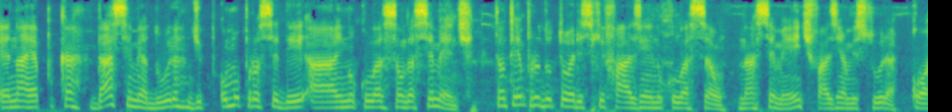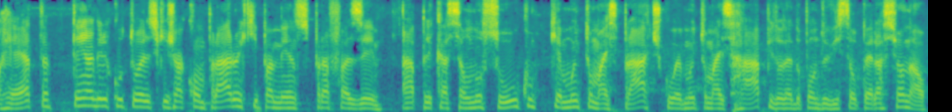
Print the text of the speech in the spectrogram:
é na época da semeadura de como proceder à inoculação da semente. Então tem produtores que fazem a inoculação na semente, fazem a mistura correta. Tem agricultores que já compraram equipamentos para fazer a aplicação no sulco, que é muito mais prático, é muito mais rápido, né, do ponto de vista operacional.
